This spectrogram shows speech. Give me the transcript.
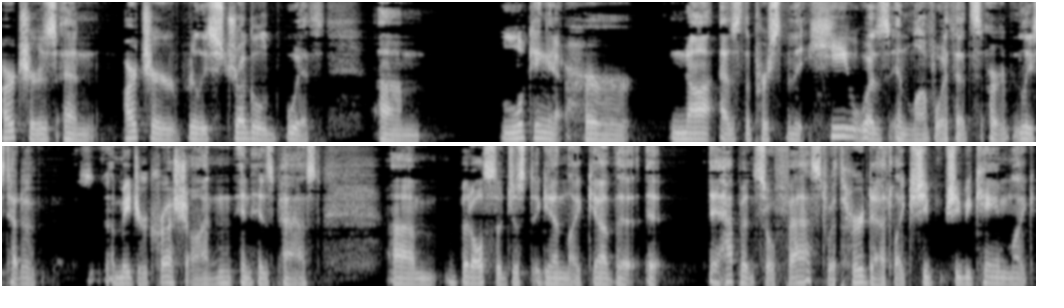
Archer's, and Archer really struggled with um, looking at her not as the person that he was in love with, it's, or at least had a, a major crush on in his past. Um, but also just again, like, yeah, the, it, it happened so fast with her death. Like she, she became like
